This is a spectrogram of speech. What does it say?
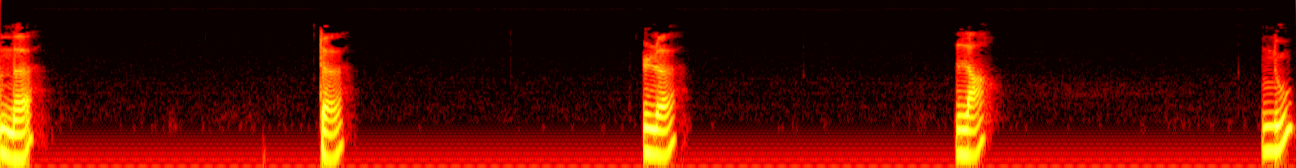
me, te, le, la, nous,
